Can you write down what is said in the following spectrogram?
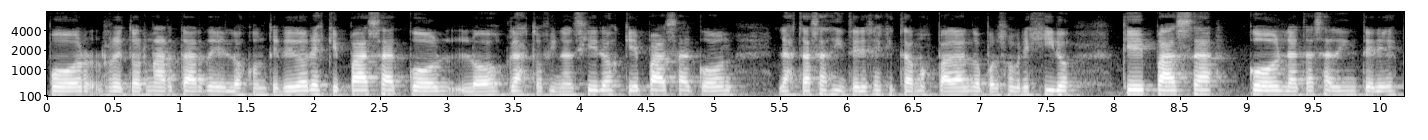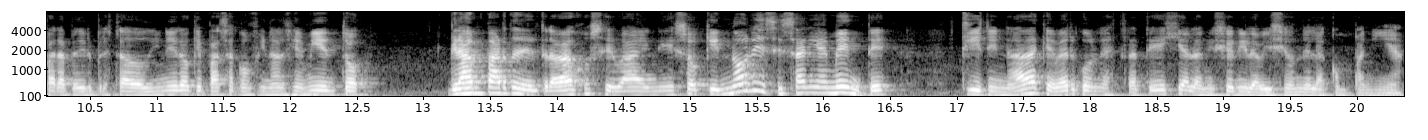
por retornar tarde los contenedores? ¿Qué pasa con los gastos financieros? ¿Qué pasa con las tasas de intereses que estamos pagando por sobregiro, qué pasa con la tasa de interés para pedir prestado dinero, qué pasa con financiamiento. Gran parte del trabajo se va en eso que no necesariamente tiene nada que ver con la estrategia, la misión y la visión de la compañía.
